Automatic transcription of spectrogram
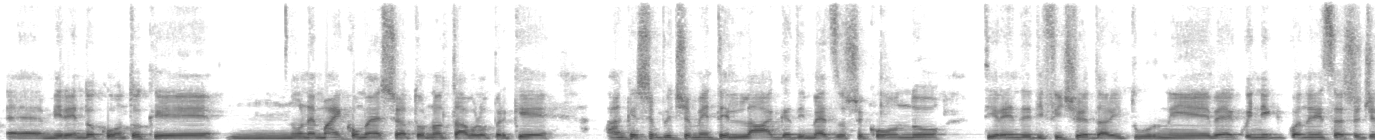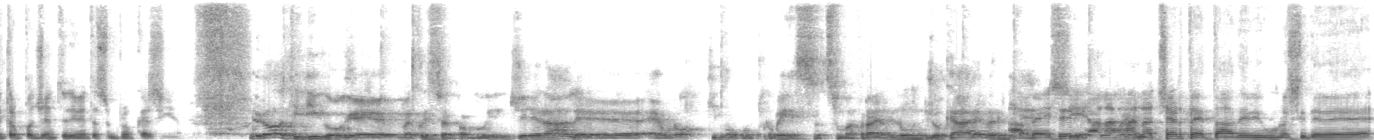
eh, mi rendo conto che mh, non è mai come essere attorno al tavolo perché anche semplicemente il lag di mezzo secondo ti rende difficile dare i turni, beh, quindi quando inizia ad esserci troppa gente diventa sempre un casino. Però ti dico che ma questo è proprio in generale è un ottimo compromesso, insomma, tra il non giocare per niente. Ah, beh, sì, a, a una certa età devi, uno si deve.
